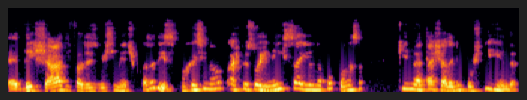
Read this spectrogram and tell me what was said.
é, deixar de fazer os investimentos por causa disso, porque senão as pessoas nem saíram da poupança, que não é taxada de imposto de renda.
